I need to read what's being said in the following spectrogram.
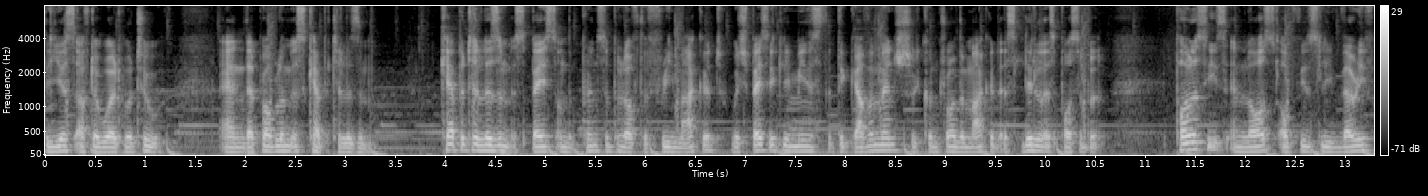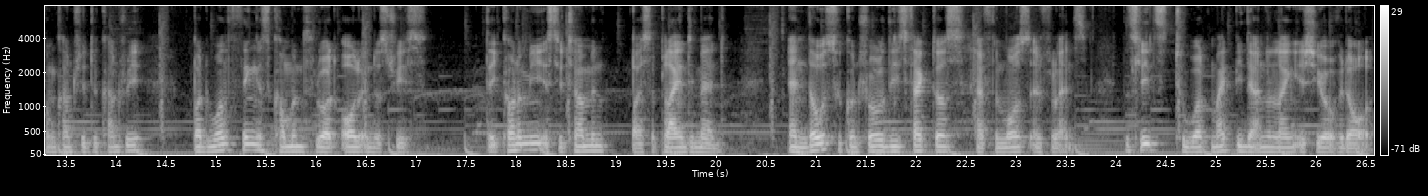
the years after World War II. And that problem is capitalism. Capitalism is based on the principle of the free market, which basically means that the government should control the market as little as possible. Policies and laws obviously vary from country to country, but one thing is common throughout all industries. The economy is determined by supply and demand, and those who control these factors have the most influence. This leads to what might be the underlying issue of it all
